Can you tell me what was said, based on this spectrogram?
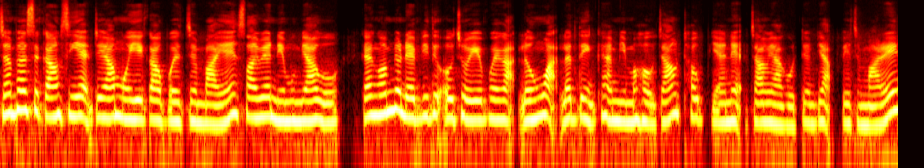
ဂျမ်ဖတ်စစ်ကောင်စီရဲ့တရားမဝင်ရေးကောက်ပွဲကျင်းပရင်ဆောင်ရွက်နေမှုများကိုကံကောမြို့နယ်ပြည်သူ့အုပ်ချုပ်ရေးအဖွဲ့ကလုံးဝလက်သင့်ခံမည်မဟုတ်ကြောင်းထုတ်ပြန်တဲ့အကြောင်းအရာကိုတင်ပြပေးကြပါမယ်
